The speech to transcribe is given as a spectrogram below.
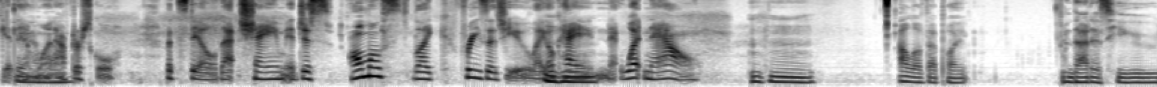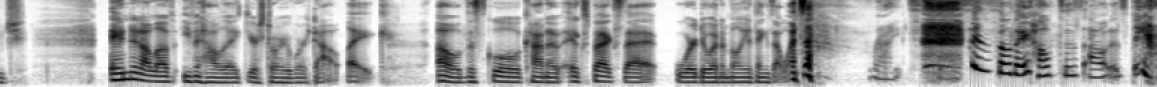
get him one after school. But still, that shame it just almost like freezes you. Like, okay, n- what now? Mm-hmm. I love that point. And that is huge. And then I love even how like your story worked out. Like, oh, the school kind of expects that we're doing a million things at one Right. and so they helped us out as parents.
